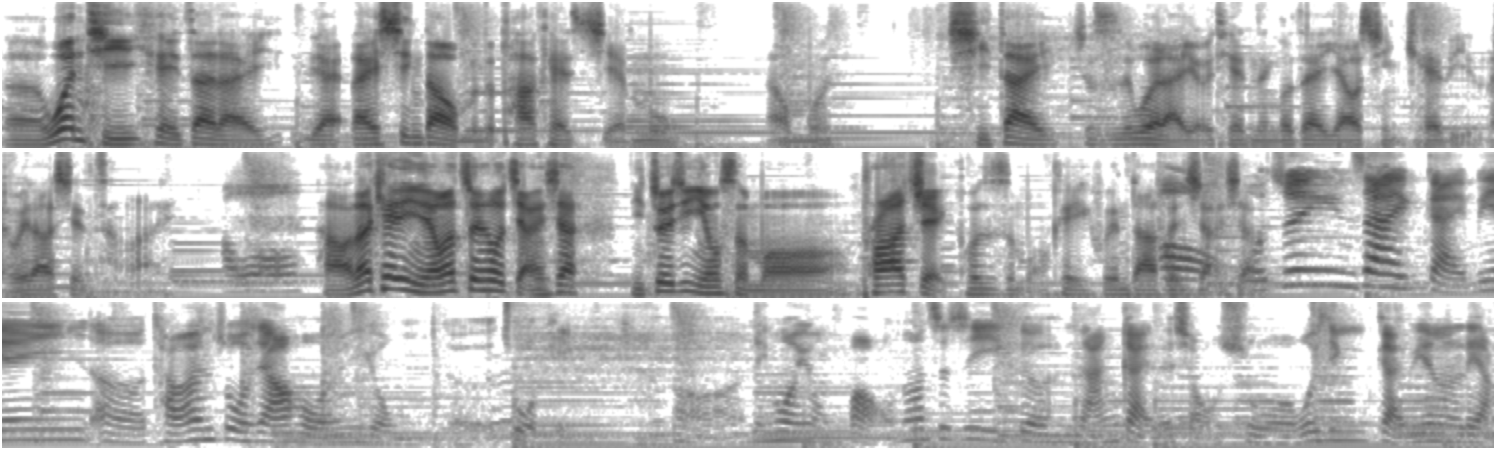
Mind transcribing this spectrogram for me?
呃问题，可以再来来来信到我们的 Podcast 节目。那我们期待就是未来有一天能够再邀请 Kelly 来回到现场来。好哦。好，那 Kelly 你要不要最后讲一下，你最近有什么 project 或是什么可以跟大家分享一下？哦，我最近在改编呃台湾作家侯文勇的作品。灵魂拥抱，那这是一个很难改的小说，我已经改编了两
